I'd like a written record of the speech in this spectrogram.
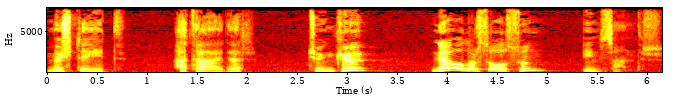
Müştehit hata eder. Çünkü ne olursa olsun insandır.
